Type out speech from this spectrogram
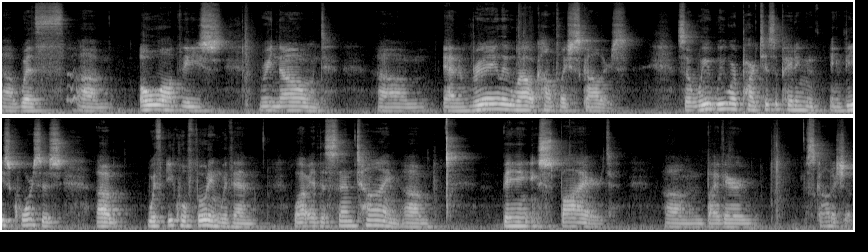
uh, with um, all of these renowned um, and really well accomplished scholars. So we, we were participating in these courses um, with equal footing with them, while at the same time um, being inspired um, by their scholarship.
